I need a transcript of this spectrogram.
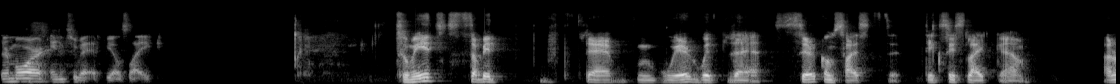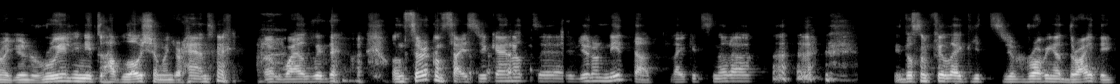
They're more into it. It feels like. to me, it's a bit uh, weird with the circumcised dicks. It's like um, I don't know. You really need to have lotion on your hand. While with the uncircumcised, you cannot. Uh, you don't need that. Like it's not a. it doesn't feel like it's you're rubbing a dry dick.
